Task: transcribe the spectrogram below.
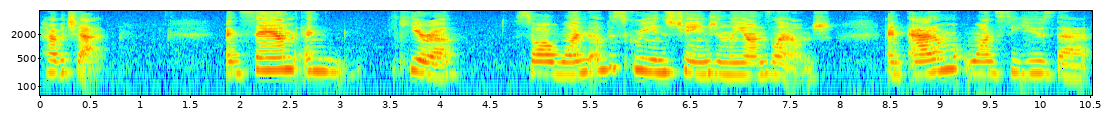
have a chat. And Sam and Kira saw one of the screens change in Leon's lounge. And Adam wants to use that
